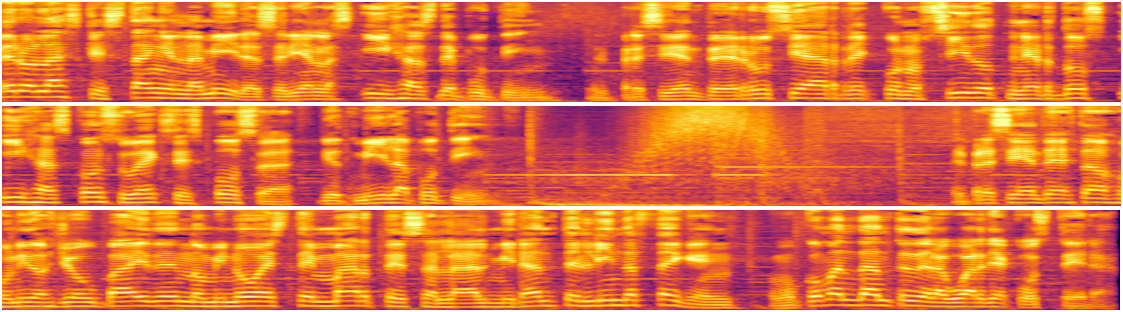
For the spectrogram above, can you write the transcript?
Pero las que están en la mira serían las hijas de Putin. El presidente de Rusia conocido tener dos hijas con su ex esposa, Lyudmila Putin. El presidente de Estados Unidos Joe Biden nominó este martes a la almirante Linda Fagan como comandante de la Guardia Costera,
